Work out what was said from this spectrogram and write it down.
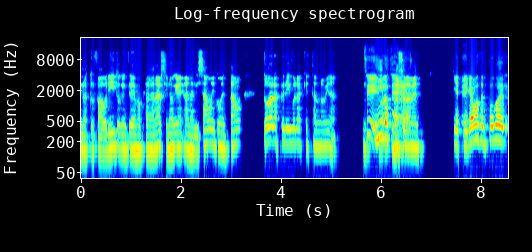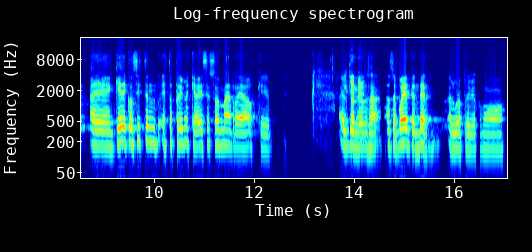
nuestro favorito, quién creemos que va a ganar, sino que analizamos y comentamos todas las películas que están nominadas. sí, y no los. No solamente. Y explicamos de un poco de, eh, en qué consisten estos premios que a veces son más enredados que el que no, o sea, no se puede entender algunos premios, como,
